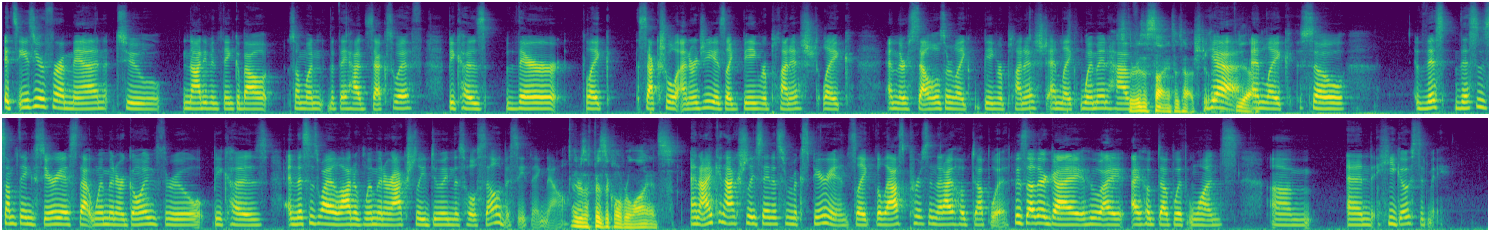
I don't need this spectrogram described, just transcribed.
it's easier for a man to not even think about someone that they had sex with because their like sexual energy is like being replenished like and their cells are like being replenished and like women have there is a science attached to yeah, it yeah and like so this this is something serious that women are going through because and this is why a lot of women are actually doing this whole celibacy thing now there's a physical reliance and I can actually say this from experience. Like the last person that I hooked up with, this other guy who I, I hooked up with once, um, and he ghosted me.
